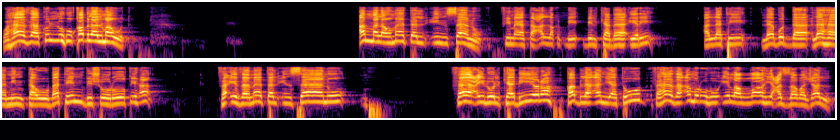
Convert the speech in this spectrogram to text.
وهذا كله قبل الموت. أما لو مات الإنسان فيما يتعلق بالكبائر التي لا بد لها من توبة بشروطها فإذا مات الإنسان فاعل الكبيرة قبل أن يتوب فهذا أمره إلى الله عز وجل.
